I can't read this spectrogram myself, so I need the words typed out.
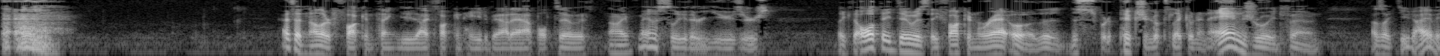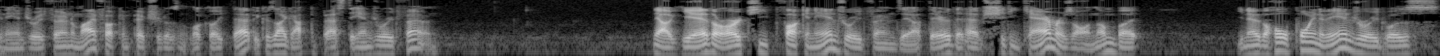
That's another fucking thing, dude. I fucking hate about Apple too. Like mostly their users. Like all they do is they fucking rat. Oh, the, this is what a picture looks like on an Android phone. I was like, dude, I have an Android phone, and my fucking picture doesn't look like that because I got the best Android phone. Now, yeah, there are cheap fucking Android phones out there that have shitty cameras on them, but you know, the whole point of Android was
